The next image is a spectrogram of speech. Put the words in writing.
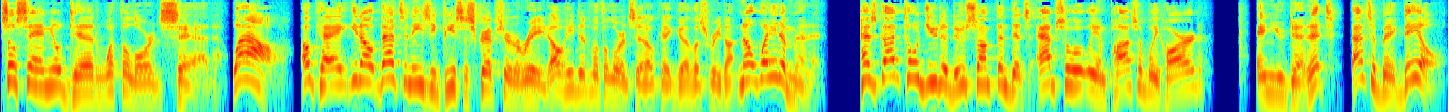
So Samuel did what the Lord said. Wow. Okay, you know, that's an easy piece of scripture to read. Oh, he did what the Lord said. Okay, good. Let's read on. No, wait a minute. Has God told you to do something that's absolutely impossibly hard and you did it? That's a big deal.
